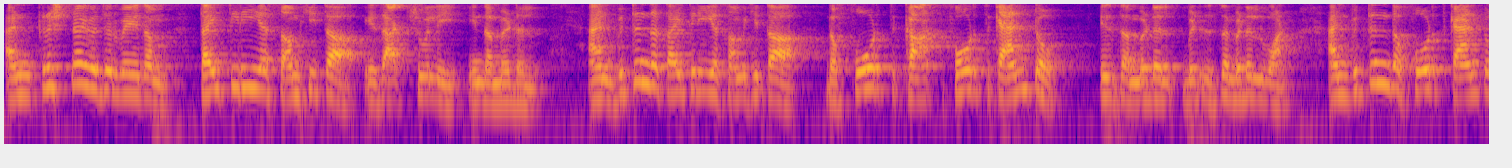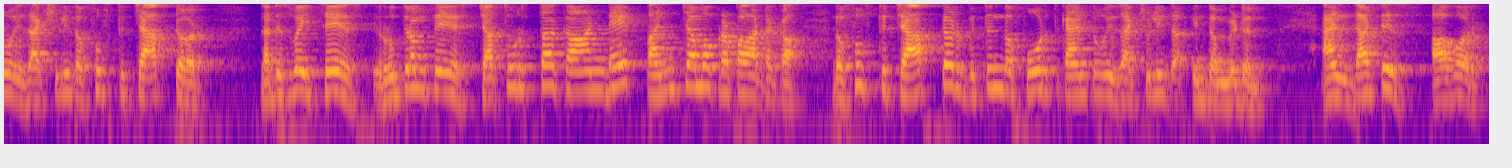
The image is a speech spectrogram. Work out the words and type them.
And Krishna Yajurvedam, Taittiriya Samhita is actually in the middle. And within the Taittiriya Samhita, the fourth, fourth canto is the middle is the middle one. And within the fourth canto is actually the fifth chapter. That is why it says, Rudram says, Chaturtha Kande Panchama Prapataka. The fifth chapter within the fourth canto is actually the, in the middle. And that is our,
